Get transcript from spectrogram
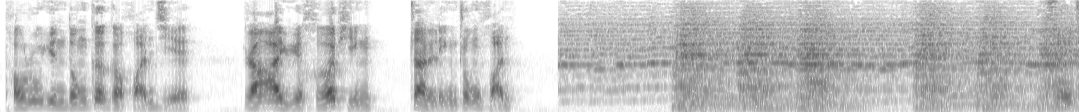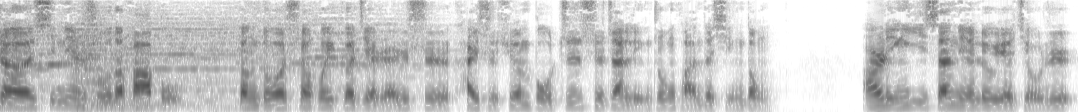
投入运动各个环节，让爱与和平占领中环。随着信念书的发布，更多社会各界人士开始宣布支持占领中环的行动。二零一三年六月九日，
